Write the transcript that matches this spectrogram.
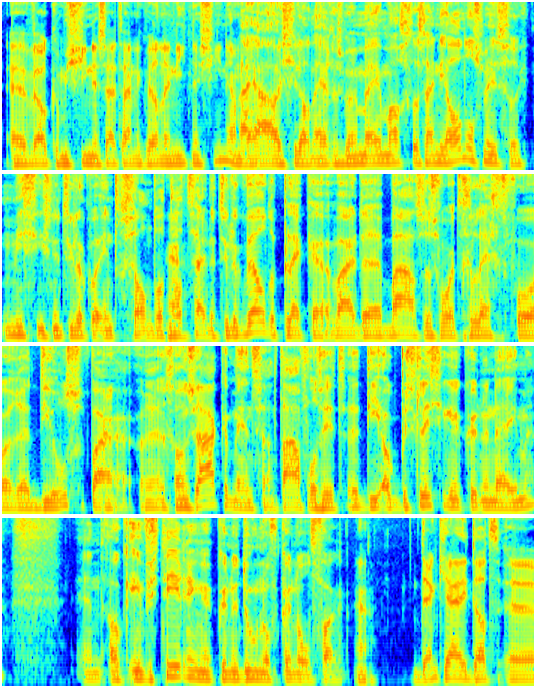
welke machines uiteindelijk wel en niet naar China mogen. Nou ja, als je dan ergens mee mee mag, dan zijn die handelsmissies natuurlijk wel interessant. Want ja. dat zijn natuurlijk wel de plekken waar de basis wordt gelegd voor deals. Waar ja. gewoon zakenmensen aan tafel zitten die ook beslissingen kunnen nemen. En ook investeringen kunnen doen of kunnen ontvangen. Ja. Denk jij dat uh,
